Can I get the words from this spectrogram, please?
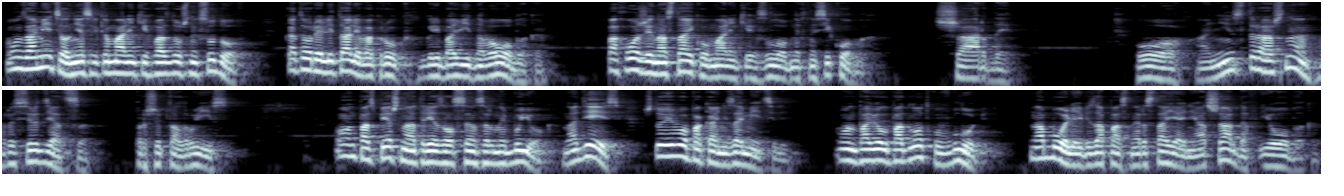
Он заметил несколько маленьких воздушных судов, которые летали вокруг грибовидного облака, похожие на стайку маленьких злобных насекомых. Шарды. «О, они страшно рассердятся», – прошептал Руис. Он поспешно отрезал сенсорный буек, надеясь, что его пока не заметили. Он повел подлодку вглубь, на более безопасное расстояние от шардов и облака.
